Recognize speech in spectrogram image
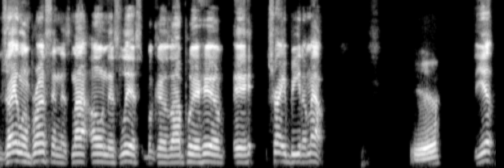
Jalen Brunson is not on this list because I put him. eh, Trae beat him out. Yeah. Yep.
